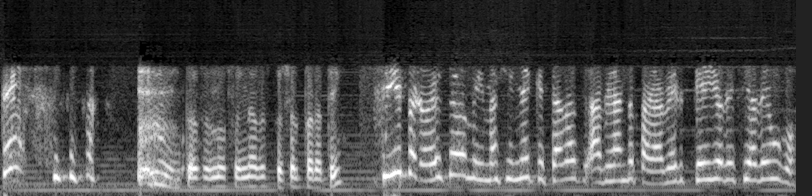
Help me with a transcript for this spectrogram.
¿Qué? Entonces no soy nada especial para ti. Sí, pero eso me imaginé que estabas hablando para ver qué yo decía de Hugo,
